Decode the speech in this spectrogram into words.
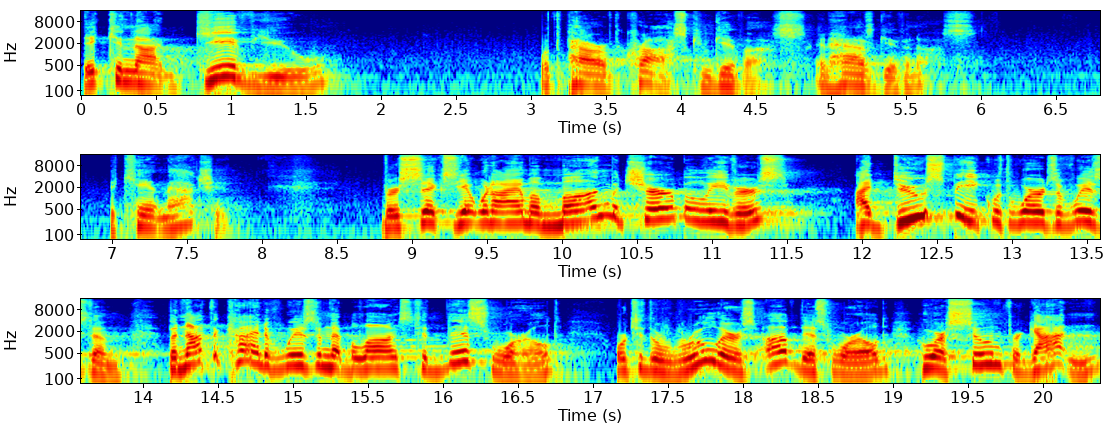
It cannot give you what the power of the cross can give us and has given us. It can't match it. Verse 6 Yet when I am among mature believers, I do speak with words of wisdom, but not the kind of wisdom that belongs to this world or to the rulers of this world who are soon forgotten.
